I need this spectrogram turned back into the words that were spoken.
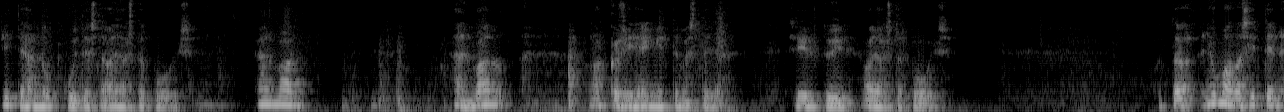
sitten hän nukkui tästä ajasta pois. Hän vaan, hän vaan lakkasi hengittämästä ja siirtyi ajasta pois. Mutta Jumala sitten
